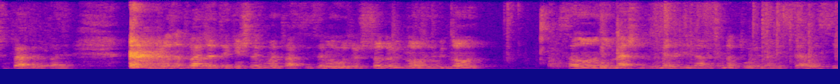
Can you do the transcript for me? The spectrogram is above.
четверте питання. Про затвердження технічної документації. Землеустрою щодо відновлення відновлення встановлення меж земельної ділянки в натурі на місцевості.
